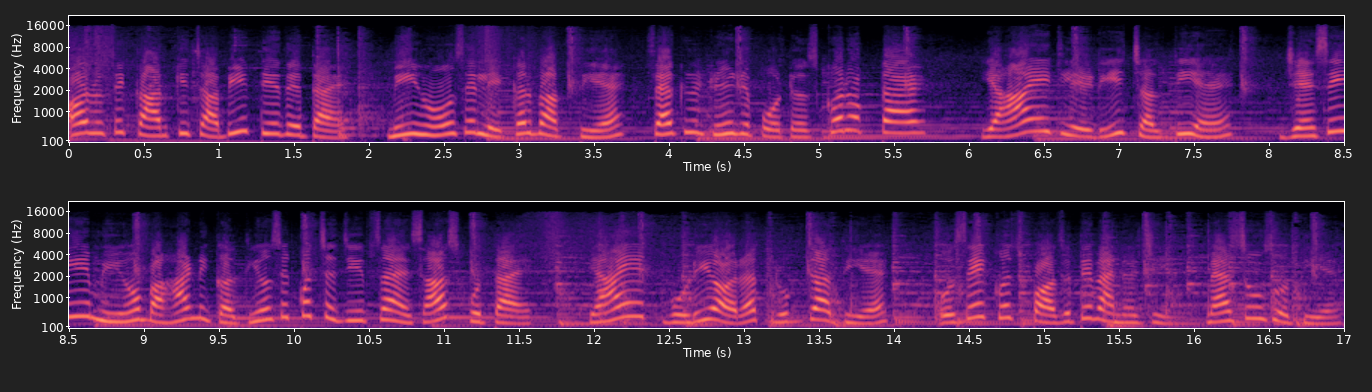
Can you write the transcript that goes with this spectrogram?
और उसे कार की चाबी दे देता है। मीहो उसे लेकर भागती है। सेक्रेटरी रिपोर्टर्स को रोकता है। यहाँ एक लेडी चलती है। जैसे ही मीहो बाहर निकलती है, उसे कुछ अजीब सा एहसास होता है। यहाँ एक बूढ़ी औरत रुक जाती है। उसे कुछ पॉजिटिव एनर्जी महसूस होती है।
